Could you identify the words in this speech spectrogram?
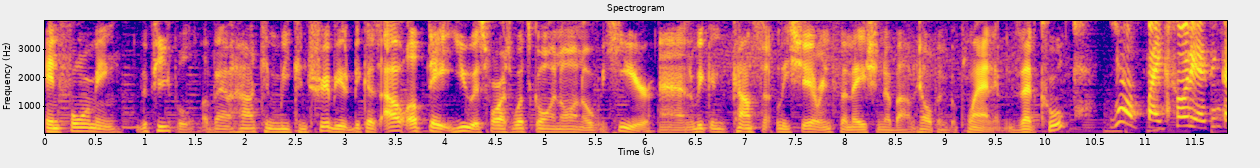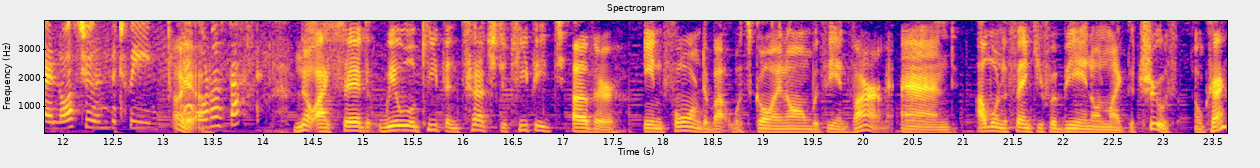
informing the people about how can we contribute because I'll update you as far as what's going on over here and we can constantly share information about helping the planet. Is that cool? Yeah, Mike, sorry, I think I lost you in between. Oh, yeah. What was that? No, I said we will keep in touch to keep each other informed about what's going on with the environment. And I want to thank you for being on Mike the Truth, okay?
